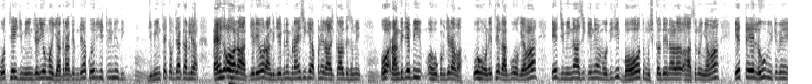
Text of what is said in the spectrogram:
ਉੱਥੇ ਹੀ ਜ਼ਮੀਨ ਜਿਹੜੀ ਉਹ ਮੁਹੱਈਆ ਕਰਾ ਕੇ ਦਿੰਦੇ ਆ ਕੋਈ ਰਜਿਸਟਰੀ ਨਹੀਂ ਹੁੰਦੀ। ਜ਼ਮੀਨ ਤੇ ਕਬਜ਼ਾ ਕਰ ਲਿਆ। ਇਹੋ ਹਾਲਾਤ ਜਿਹੜੇ ਉਹ ਰੰਗਜੇਬ ਨੇ ਬਣਾਏ ਸੀਗੇ ਆਪਣੇ ਰਾਜਕਾਲ ਦੇ ਸਮੇਂ। ਉਹ ਰੰਗਜੇਬੀ ਹੁਕਮ ਜਿਹੜਾ ਵਾ ਉਹ ਹੁਣ ਇੱਥੇ ਲਾਗੂ ਹੋ ਗਿਆ ਵਾ। ਇਹ ਜ਼ਮੀਨਾਂ ਅਸੀਂ ਕਹਿੰਦੇ ਆ ਮੋਦੀ ਜੀ ਬਹੁਤ ਮੁਸ਼ਕਲ ਦੇ ਨਾਲ ਹਾਸਲ ਹੋਈਆਂ ਵਾ। ਇੱਥੇ ਲਹੂ ਵੀਟਵੇਂ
